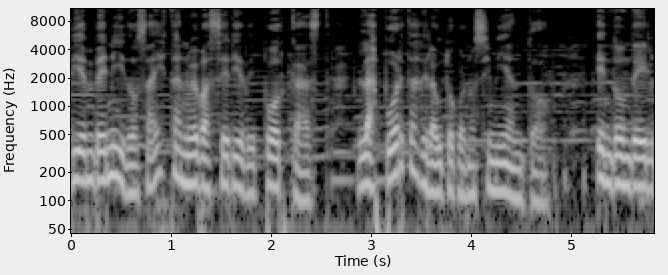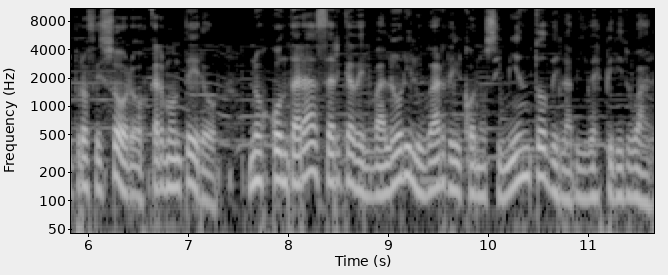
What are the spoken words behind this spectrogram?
Bienvenidos a esta nueva serie de podcast, Las Puertas del Autoconocimiento, en donde el profesor Oscar Montero nos contará acerca del valor y lugar del conocimiento de la vida espiritual.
